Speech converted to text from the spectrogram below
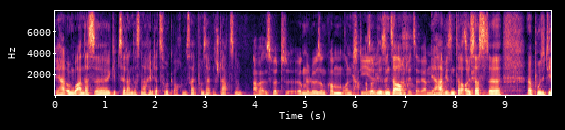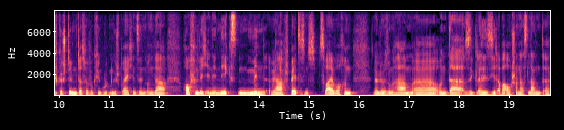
ja, irgendwo anders äh, gibt es ja dann das nachher wieder zurück, auch im, vom Seiten des Staats. Ne? Aber es wird irgendeine Lösung kommen und ja, die also wir sind da auch, werden. Ja, wir sind da äußerst äh, äh, positiv gestimmt, dass wir wirklich in guten Gesprächen sind und da hoffentlich in den nächsten, min ja, spätestens zwei Wochen eine Lösung haben. Äh, und da signalisiert aber auch schon das Land, äh,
